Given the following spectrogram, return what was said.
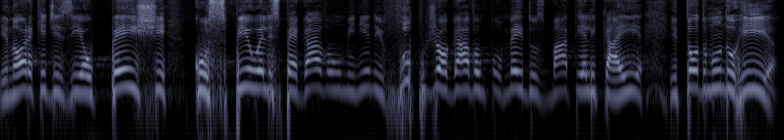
e na hora que dizia o peixe cuspiu, eles pegavam o menino e vup, jogavam por meio dos matos e ele caía, e todo mundo ria.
